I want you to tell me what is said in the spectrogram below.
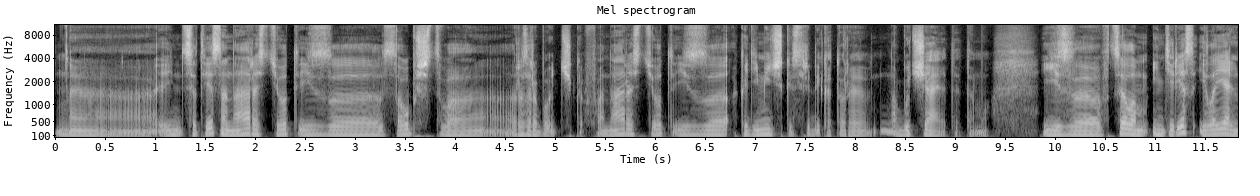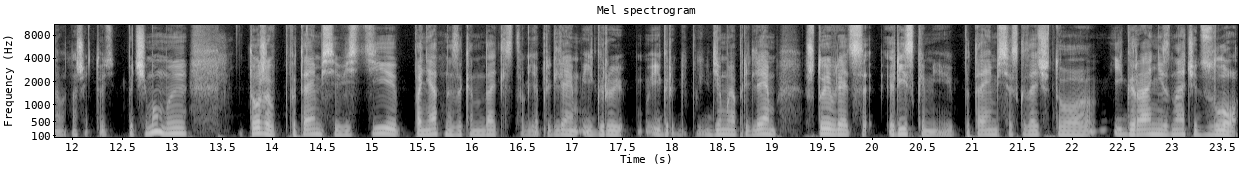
Э, соответственно, она растет из э, сообщества разработчиков, она растет из академической среды, которая обучает этому, из в целом интереса и лояльного отношения. То есть почему мы тоже пытаемся ввести понятное законодательство, где определяем игры, игры, где мы определяем, что является рисками, и пытаемся сказать, что игра не значит зло.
